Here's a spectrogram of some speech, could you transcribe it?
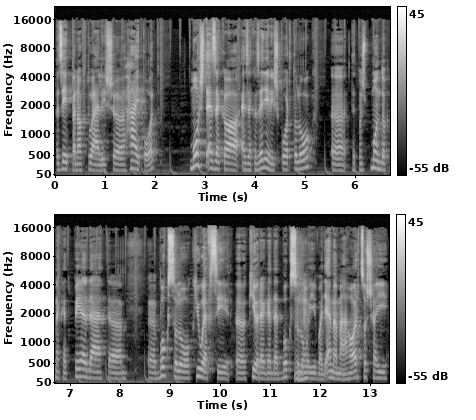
az éppen aktuális uh, hype-ot. Most ezek, a, ezek az egyéni sportolók, uh, tehát most mondok neked példát, uh, boxolók, UFC uh, kiöregedett boxolói, uh-huh. vagy MMA harcosai,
